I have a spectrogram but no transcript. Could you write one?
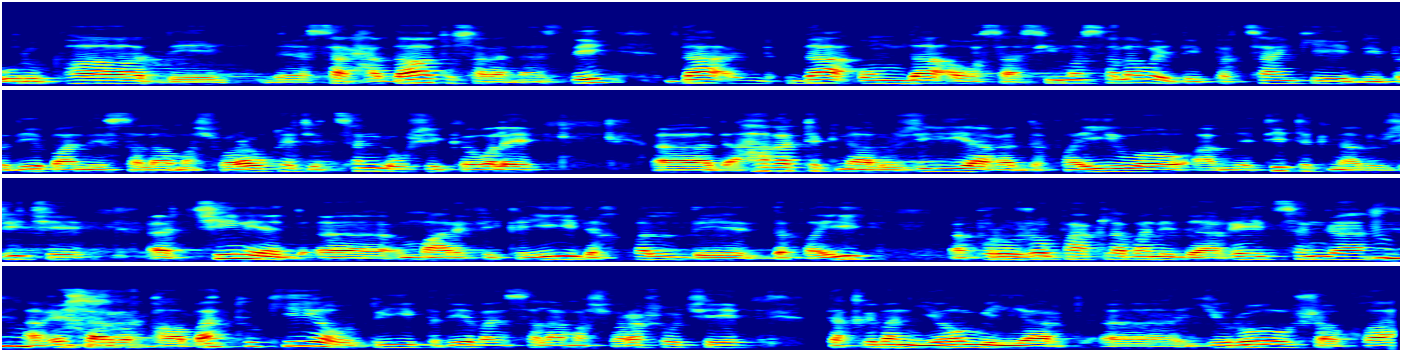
اروپا د سرحداتو سره نږدې دا دا عمده او اساسي مسله وي د پڅنګ کې دوی په دې باندې سلام مشوره وکړه چې څنګه وشي کولای د هغه ټکنالوژي هغه دفاعي او امنیتي ټکنالوژي چې چین معرفي کوي د خپل د دفاعي پروژو په هکله باندې د هغې څنګه هغې سره رقابت وکړي او دوی په دې باندې سلا مشوره شو چې تقریبا یو میلیارد یورو شاوخوا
